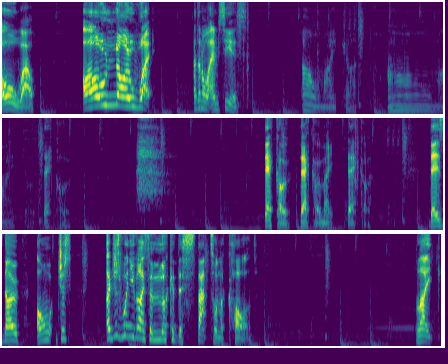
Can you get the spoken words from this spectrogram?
Oh, wow. Oh, no way. I don't know what MC is. Oh, my God. Oh, my God. Deco. Deco. Deco, mate. Deco. There's no... Oh, just... I just want you guys to look at the stats on the card. Like...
